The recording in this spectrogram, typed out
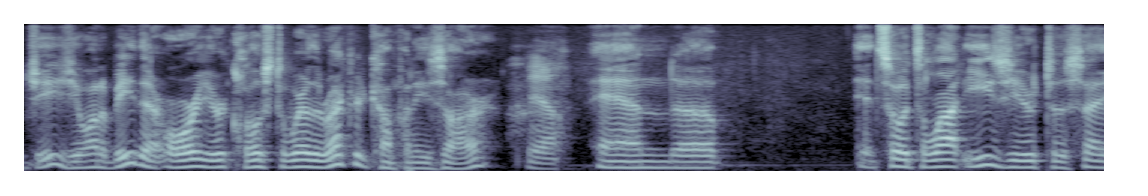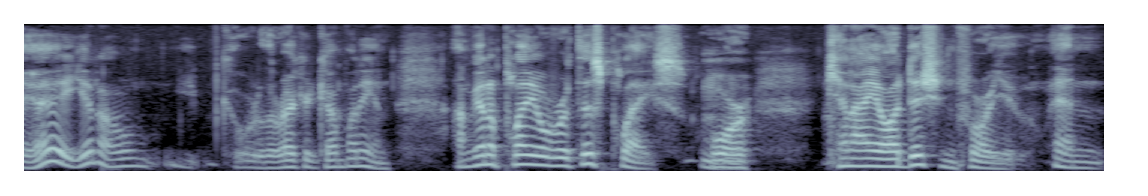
geez, you want to be there, or you're close to where the record companies are. Yeah. And, uh, and so it's a lot easier to say, hey, you know, you go over to the record company and I'm going to play over at this place, or can I audition for you? And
